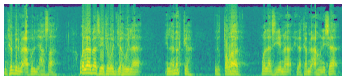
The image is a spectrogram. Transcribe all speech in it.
يكبر مع كل حصاة ولا بأس يتوجه إلى إلى مكة للطواف ولا سيما إذا كان معه نساء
